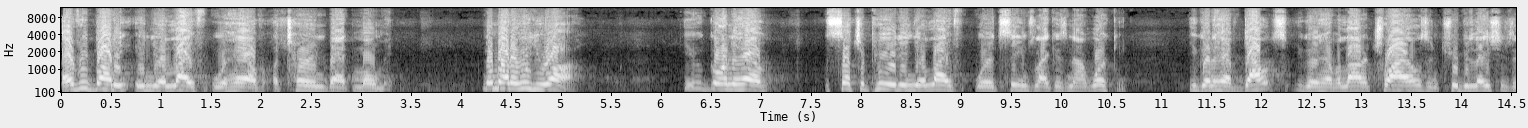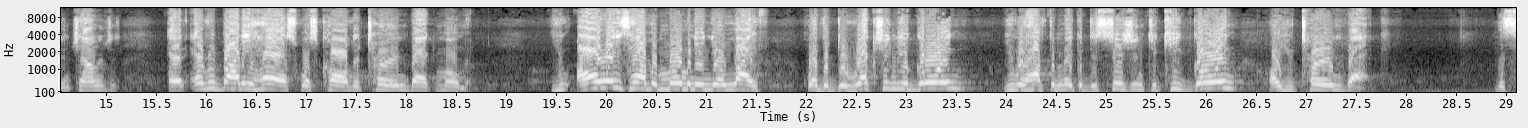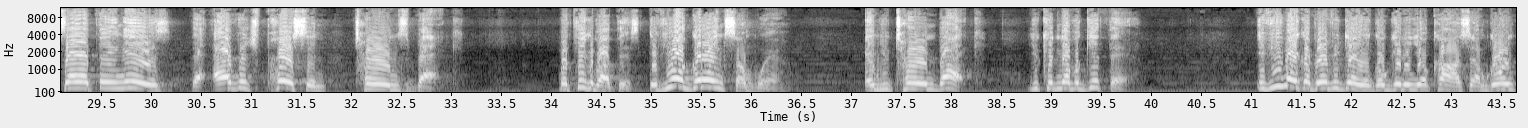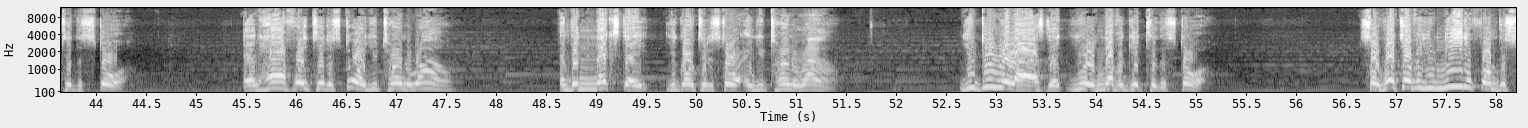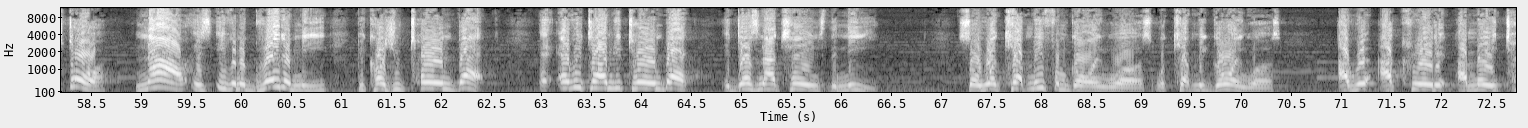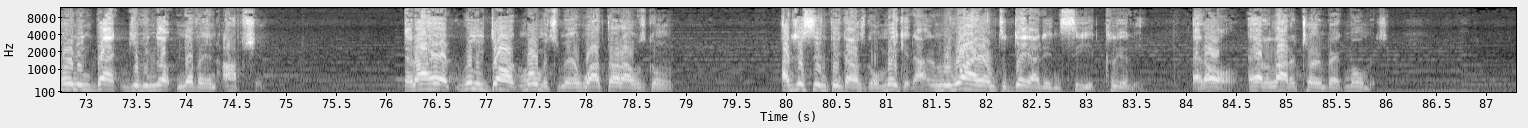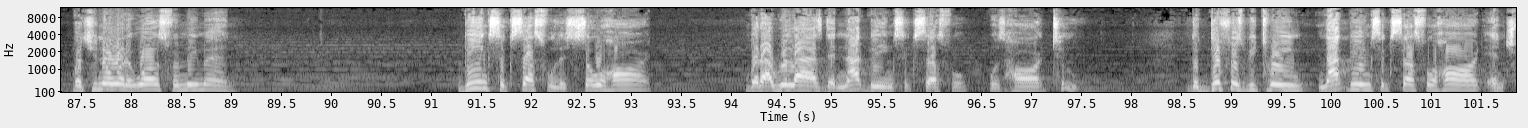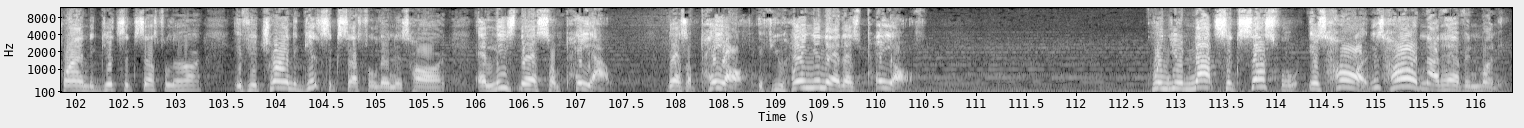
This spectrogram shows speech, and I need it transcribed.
Everybody in your life will have a turn back moment. No matter who you are, you're going to have such a period in your life where it seems like it's not working. You're going to have doubts. You're going to have a lot of trials and tribulations and challenges. And everybody has what's called a turn back moment. You always have a moment in your life where the direction you're going, you will have to make a decision to keep going or you turn back. The sad thing is, the average person turns back. But think about this if you're going somewhere and you turn back, you can never get there. If you wake up every day and go get in your car and say, I'm going to the store, and halfway to the store you turn around, and then the next day you go to the store and you turn around, you do realize that you'll never get to the store. So, whatever you needed from the store now is even a greater need because you turn back. And every time you turn back, it does not change the need. So what kept me from going was, what kept me going was, I, I created, I made turning back, giving up never an option. And I had really dark moments, man, where I thought I was going, I just didn't think I was going to make it. I, I mean, where I am today, I didn't see it clearly at all. I had a lot of turn back moments. But you know what it was for me, man? Being successful is so hard, but I realized that not being successful was hard too. The difference between not being successful hard and trying to get successful and hard, if you're trying to get successful and it's hard, at least there's some payout. There's a payoff. If you hang in there, there's payoff. When you're not successful, it's hard. It's hard not having money.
